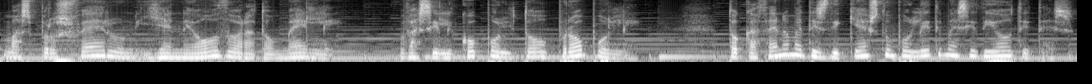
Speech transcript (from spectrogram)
Μας προσφέρουν γενναιόδωρα το μέλι, βασιλικό πολτό πρόπολη, το καθένα με τις δικές του πολύτιμες ιδιότητες.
